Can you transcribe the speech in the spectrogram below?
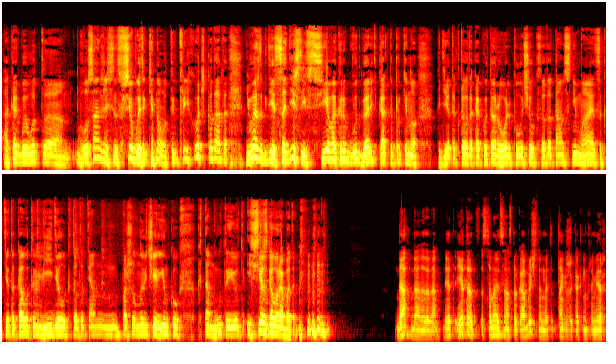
а как бы вот э, в Лос-Анджелесе все будет кино. Вот ты приходишь куда-то, неважно где, садишься, и все вокруг будут говорить как-то про кино. Где-то кто-то какую-то роль получил, кто-то там снимается, где-то кого-то видел, кто-то там пошел на вечеринку к тому-то, и, и все разговоры об этом. Да, да, да, да, да. И это, становится настолько обычным, это так же, как, например,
